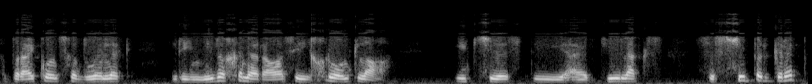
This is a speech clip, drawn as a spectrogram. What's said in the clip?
gebruik ons gewoonlik hierdie nuwe generasie grondlaag iets soos die uh, Dulux se supergrip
